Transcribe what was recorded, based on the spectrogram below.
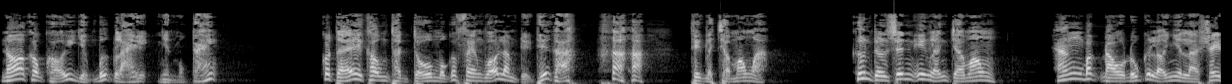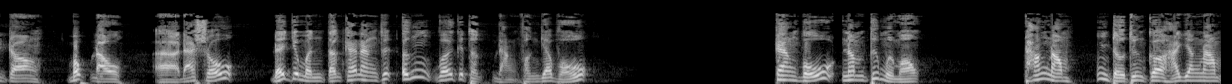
nó không khỏi dừng bước lại, nhìn một cái. Có thể không thành tựu một cái phen võ lâm truyền thiết hả? Thiệt là chờ mong à. Khương Trường Sinh yên lặng chờ mong. Hắn bắt đầu đủ cái loại như là xoay tròn, bốc đầu, à, đá số, để cho mình tận khả năng thích ứng với cái thực đặng phần gia vũ. Càng Vũ năm thứ 11 Tháng 5, từ thiên cơ hải Giang Nam,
